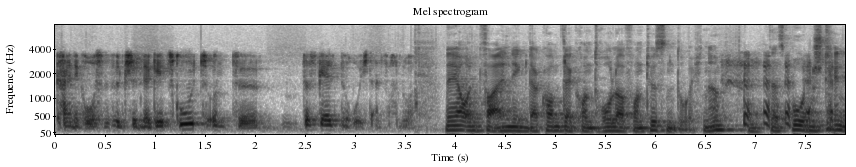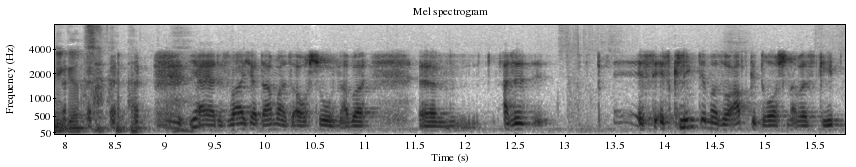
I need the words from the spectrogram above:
keine großen Wünsche. Mir geht's gut und äh, das Geld beruhigt einfach nur. Naja, und vor allen Dingen, da kommt der Controller von Thyssen durch, ne? Das Bodenständige. ja, ja, das war ich ja damals auch schon. Aber ähm, also es, es klingt immer so abgedroschen, aber es geht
